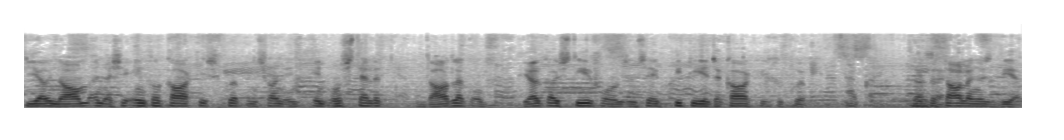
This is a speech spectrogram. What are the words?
jou naam in as jy enkel kaartjies koop en so en, en ons stel dit dadelik op jou kou stuur vir ons en sê Pietie het 'n kaartjie gekoop. Okay. Die betaling is deur.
